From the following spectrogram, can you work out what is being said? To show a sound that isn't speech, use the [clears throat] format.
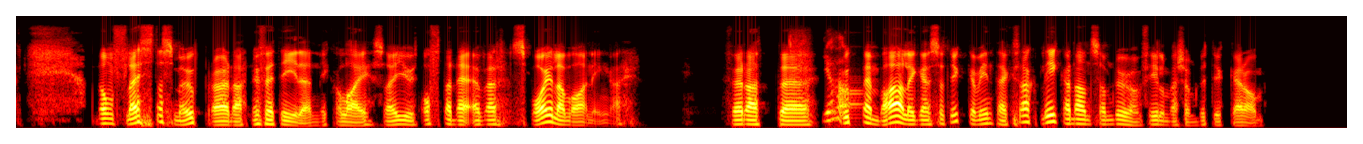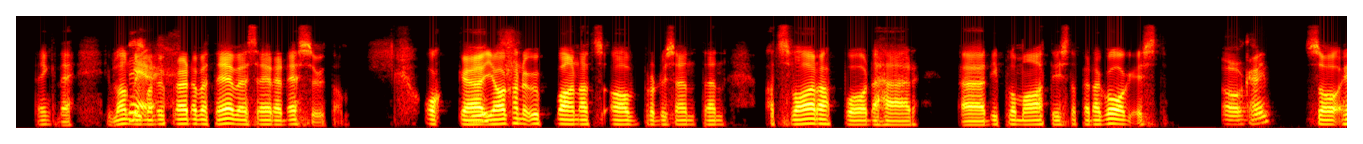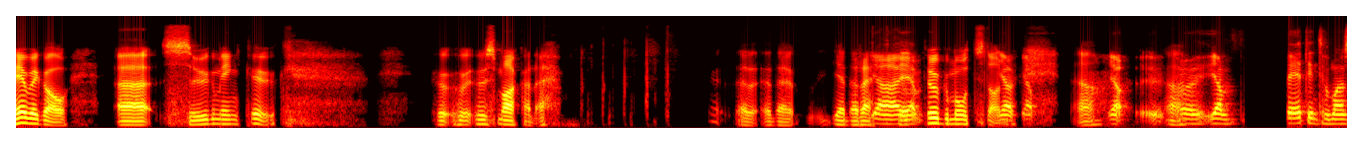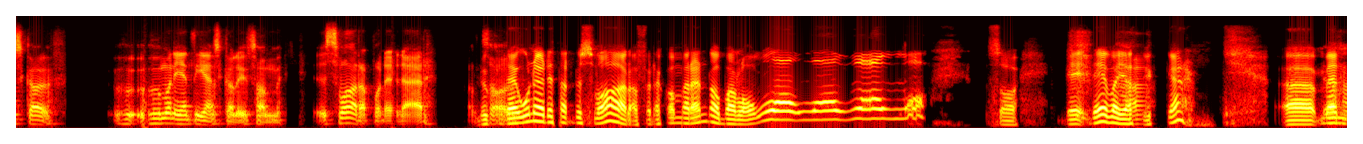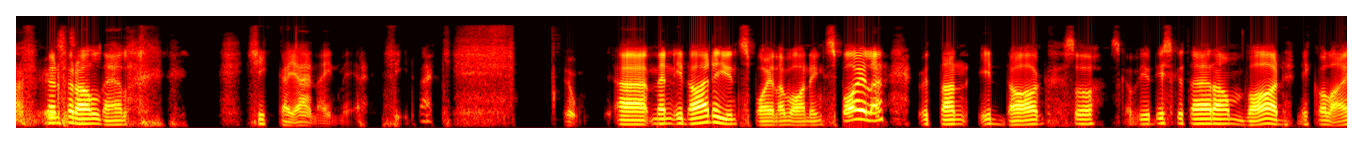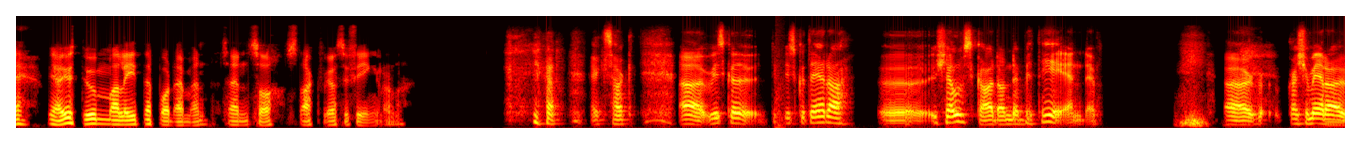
De flesta som är upprörda nu för tiden Nikolaj. Så är ju ofta det över spoilervarningar. För att eh, Ja, uppenbarligen så tycker vi inte exakt likadant som du om filmer som du tycker om. Tänk det. Ibland blir Nej. man upprörd över tv-serier dessutom. Och eh, Mm. jag har nu uppmanats av producenten att svara på det här eh, diplomatiskt och pedagogiskt. okej. Så here we go. Uh, sug min kuk. Hur, hur, hur smakar det? Är, är det ger det rätt Ja, tugg- ja. tuggmotstånd? Ja, ja, Ja. ja, Ja. Jag vet inte hur man ska hur, hur man egentligen ska liksom svara på det där. Du, Alltså, det är onödigt att du svarar för det kommer ändå bara wow, wow, wow. Så det, det är vad jag Ja. tycker. Uh, men, Jaha, men för all del [laughs] skicka gärna in mer feedback. Uh, men idag är det ju inte spoilervarning. Spoiler! Utan idag så ska vi ju diskutera om vad Nikolaj. Vi har ju tummat lite på det men sen så stack vi oss i fingrarna. [laughs] Ja, exakt. Eh, vi ska diskutera uh, självskadande beteende. Eh, kanske mera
